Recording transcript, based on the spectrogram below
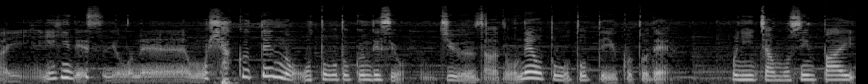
愛いですよね。もう100点の弟くんですよ。十座のね、弟っていうことで。お兄ちゃんも心配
